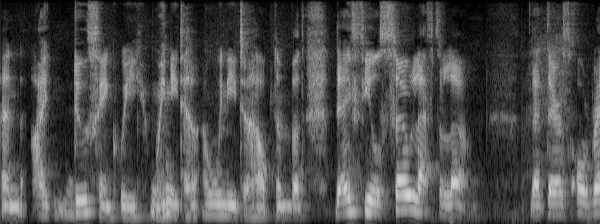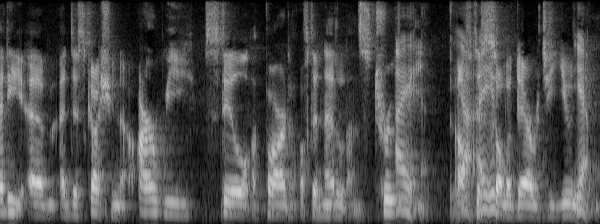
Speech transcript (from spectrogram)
and I do think we we need to we need to help them. But they feel so left alone that there's already um, a discussion: Are we still a part of the Netherlands? Truly, I, yeah, of the I, solidarity union. Yeah.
